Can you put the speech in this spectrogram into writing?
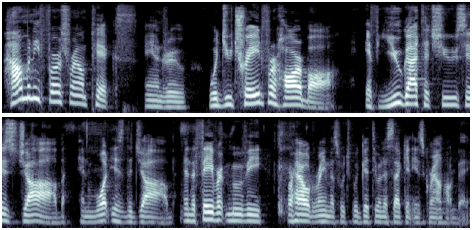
how many first round picks, Andrew, would you trade for Harbaugh if you got to choose his job? And what is the job? And the favorite movie for Harold Ramis, which we'll get to in a second, is Groundhog Day.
